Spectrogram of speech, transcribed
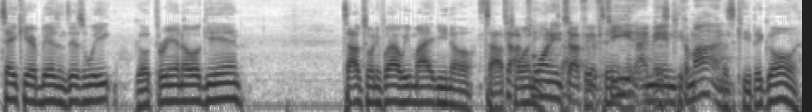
take care of business this week, go three and zero oh again. Top 25, we might, you know, top, top 20, 20 top 15. 15. I mean, keep, come on. Let's keep it going.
